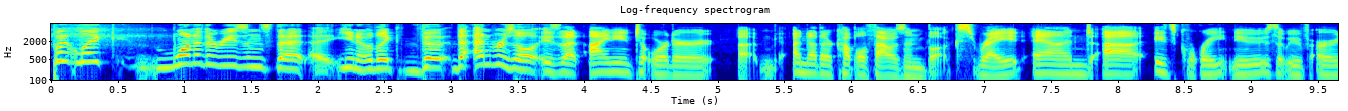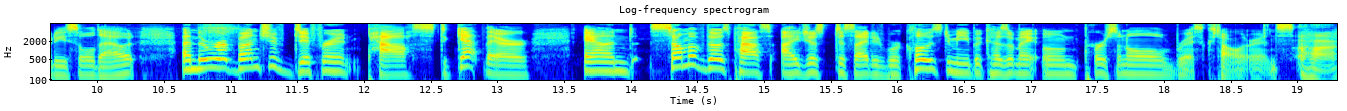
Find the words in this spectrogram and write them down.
but like one of the reasons that uh, you know, like the the end result is that I need to order uh, another couple thousand books, right? And uh, it's great news that we've already sold out. And there were a bunch of different paths to get there, and some of those paths I just decided were closed to me because of my own personal risk tolerance. Uh-huh.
